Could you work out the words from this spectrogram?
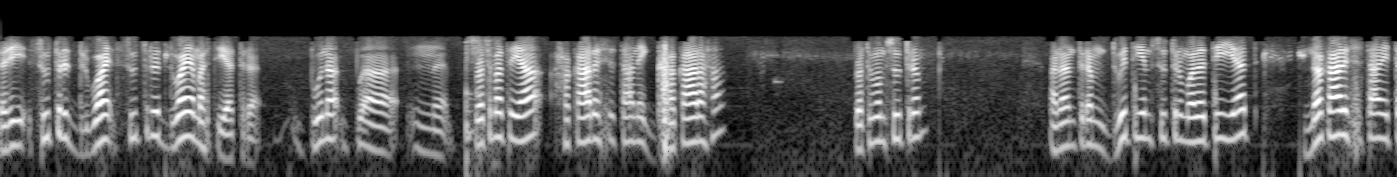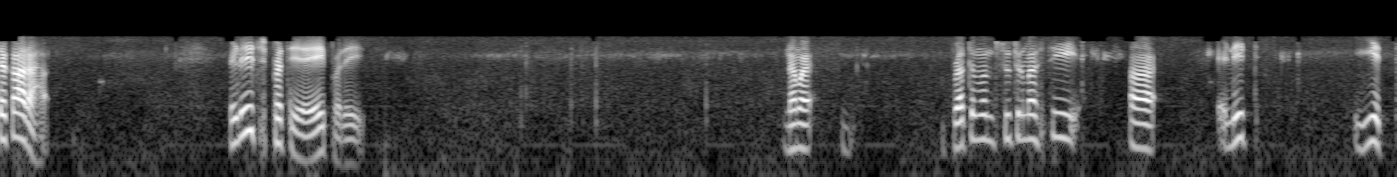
तर्हि सूत्रद्वय, सूत्रद्वयमस्ति अत्र। पुनः प्रथमतया हकारस्य स्थाने घकारः, प्रथमं सूत्रम् अनन्तरं द्वितीयं सूत्रं वदति यत् नकारस्य स्थाने तकारः। णिच् प्रत्यये परे नाम, प्रथमं सूत्रमस्ति णित् इयत्।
